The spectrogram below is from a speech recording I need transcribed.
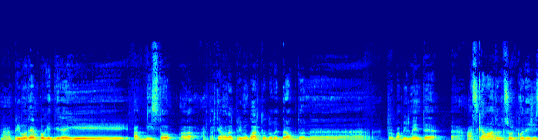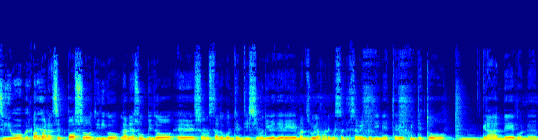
ma il primo tempo che direi ha visto allora, partiamo dal primo quarto dove Brogdon eh, probabilmente ha scavato il solco decisivo perché... Ma guarda, se posso ti dico la mia subito, eh, sono stato contentissimo di vedere Mazzulla fare questo aggiustamento di mettere il quintetto mh, grande con eh,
